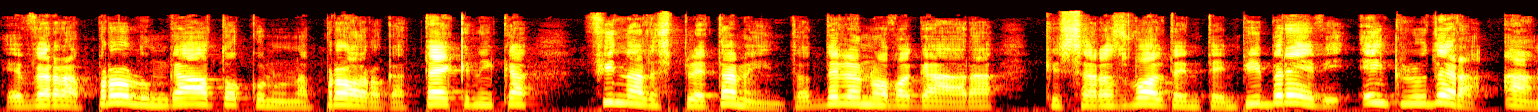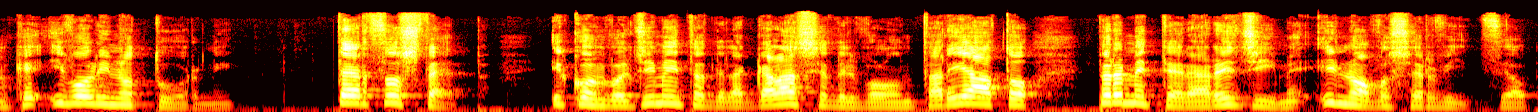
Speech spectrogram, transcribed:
e verrà prolungato con una proroga tecnica fino all'espletamento della nuova gara che sarà svolta in tempi brevi e includerà anche i voli notturni. Terzo step, il coinvolgimento della galassia del volontariato per mettere a regime il nuovo servizio.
